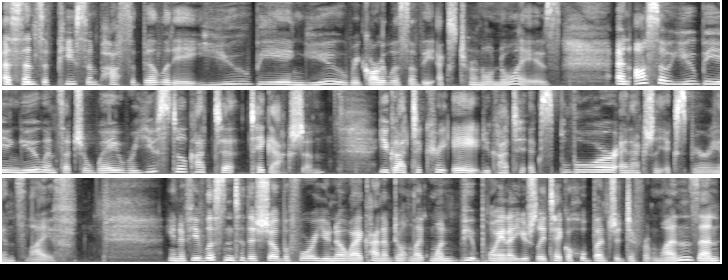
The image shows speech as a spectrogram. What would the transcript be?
A sense of peace and possibility, you being you, regardless of the external noise. And also, you being you in such a way where you still got to take action. You got to create, you got to explore and actually experience life. You know, if you've listened to this show before, you know I kind of don't like one viewpoint. I usually take a whole bunch of different ones, and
